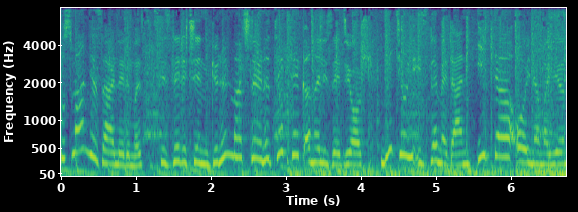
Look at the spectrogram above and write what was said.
Uzman yazarlarımız sizler için günün maçlarını tek tek analiz ediyor. Videoyu izlemeden iddia oynamayın.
